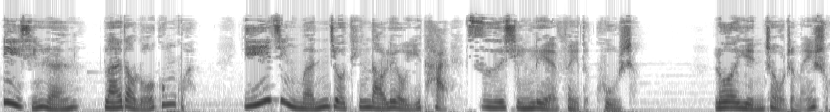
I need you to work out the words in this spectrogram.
一行人来到罗公馆，一进门就听到六姨太撕心裂肺的哭声。罗隐皱着眉说：“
